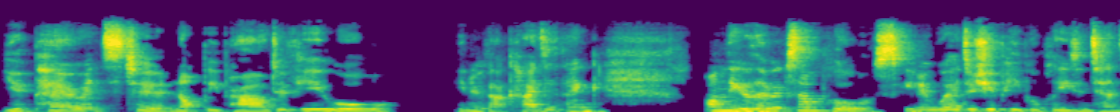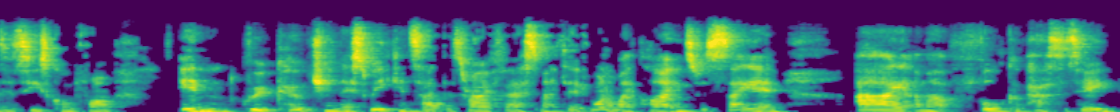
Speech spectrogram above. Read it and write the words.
your parents to not be proud of you or, you know, that kind of thing? On the other examples, you know, where does your people pleasing tendencies come from? In group coaching this week inside the Thrive First method, one of my clients was saying, I am at full capacity.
